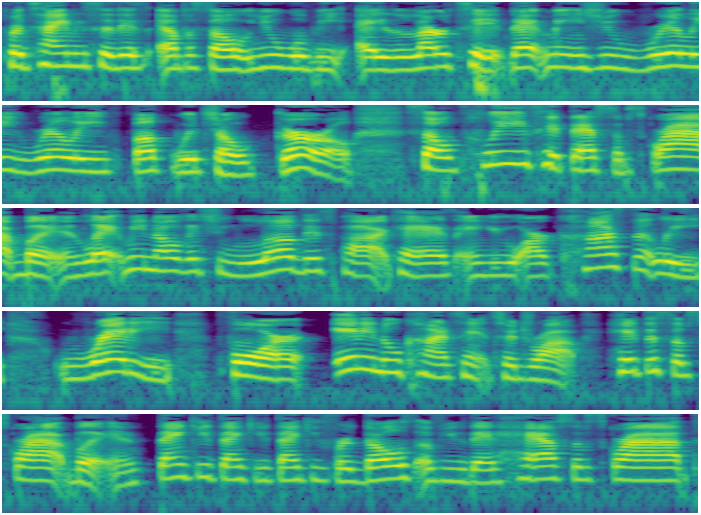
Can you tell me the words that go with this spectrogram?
pertaining to this episode, you will be alerted. That means you really, really fuck with your girl. So please hit that subscribe button. Let me know that you love this podcast and you are constantly ready for any new content to drop. Hit the subscribe button. Thank you, thank you, thank you for those of you that have subscribed.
